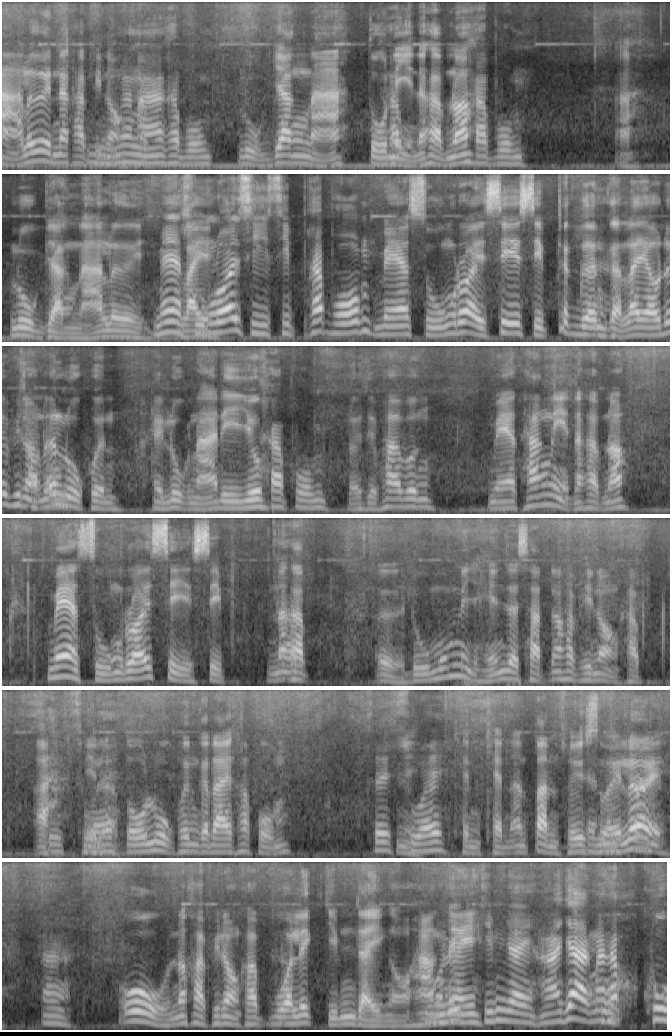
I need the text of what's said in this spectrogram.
นาๆเลยนะครับพี่น้องหคนารับๆครับผม ลูกย่างหนาตัวนี้นะครับเนาะครับผม อะลูกอย่างหนาเลยแม่ไล่สูงร้อยสี่สิบครับผม แม่สูงร้อยสี่สิบจักเดือนกับไรเอาเด้อพี่น้องครับเด้อลูกเพิ่นให้ลูกหนาดีอยู่ ครับผม เราสิพาเบิ่งแม่ทั้งนี่นะครับเนาะแม่สูง 140นะครับ เออดูมุมนี่เห็นจะชัดนะครับพี่น้องครับอะสวยๆ นี่แหละโตวลูกเพิ่นก็ได้ครับผมสวยนี่สวยแขนแขนอันตันสวยๆเลยอ่าโอ้นะครับพี่น้องครับบัวเล็กจิ้มใหญ่เหงาหางโมใหเล็ญ่กจิ้มใหญ่หายากนะครับคู่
